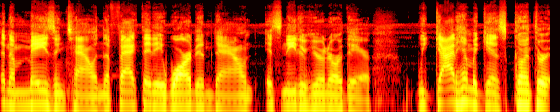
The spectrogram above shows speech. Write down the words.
an amazing talent. The fact that they watered him down, it's neither here nor there. We got him against Gunther.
